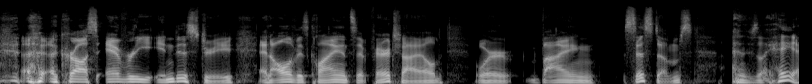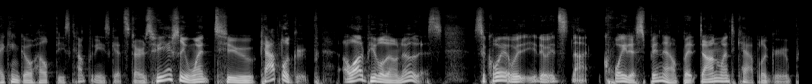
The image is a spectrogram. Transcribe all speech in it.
across every industry and all of his clients at Fairchild were buying systems and he's like, hey, I can go help these companies get started. So he actually went to Capital Group. A lot of people don't know this. Sequoia, you know, it's not quite a spin out, but Don went to Capital Group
